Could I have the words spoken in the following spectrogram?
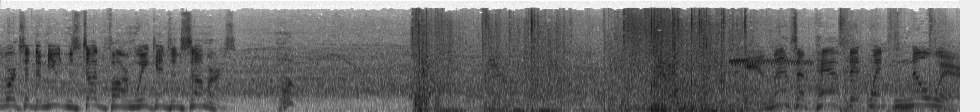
He works at the Mutant Stud Farm weekends and summers. And that's a pass that went nowhere.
